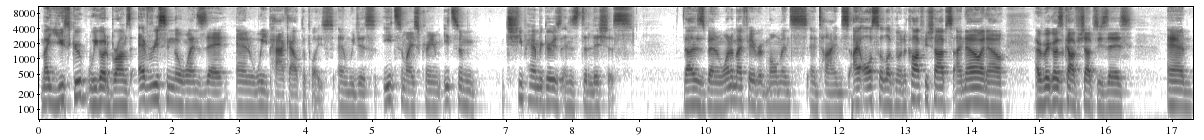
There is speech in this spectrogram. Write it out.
my youth group, we go to Braum's every single Wednesday and we pack out the place and we just eat some ice cream, eat some cheap hamburgers, and it's delicious. That has been one of my favorite moments and times. I also love going to coffee shops. I know, I know. Everybody goes to coffee shops these days. And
